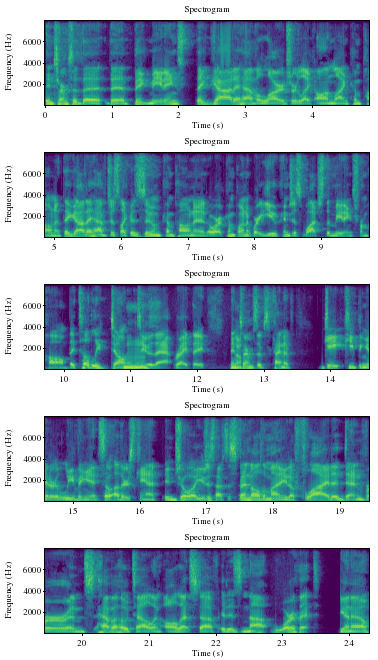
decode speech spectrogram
in terms of the the big meetings, they got to have a larger like online component. They got to have just like a Zoom component or a component where you can just watch the meetings from home. They totally don't mm-hmm. do that, right? They in no. terms of kind of gatekeeping it or leaving it so others can't enjoy. You just have to spend all the money to fly to Denver and have a hotel and all that stuff. It is not worth it, you know?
